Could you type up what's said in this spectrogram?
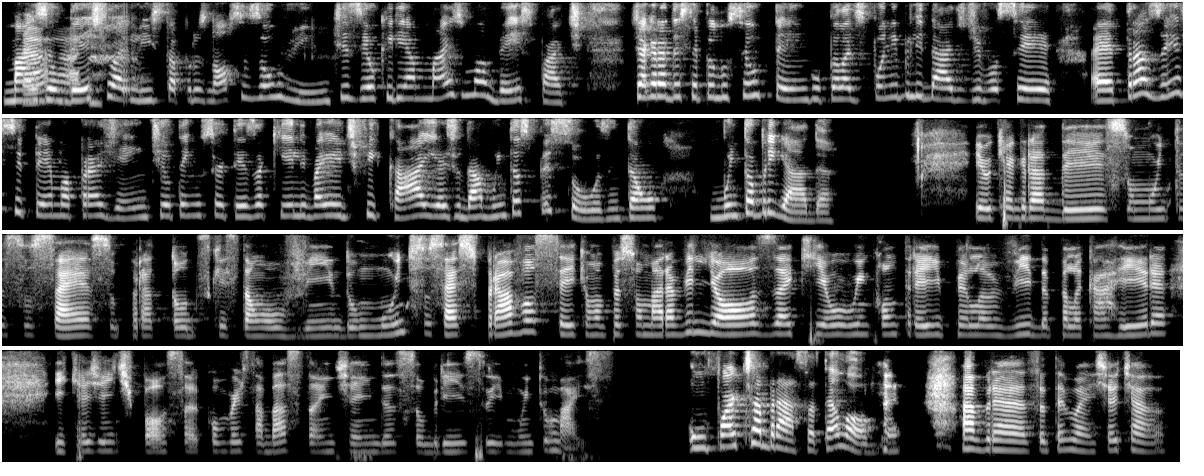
mas ah. eu deixo a lista para os nossos ouvintes e eu queria mais uma vez, Pati, te agradecer pelo seu tempo, pela disponibilidade de você é, trazer esse tema para gente. Eu tenho certeza que ele vai edificar e ajudar muitas pessoas. Então, muito obrigada. Eu que agradeço, muito sucesso para todos que estão ouvindo, muito sucesso para você, que é uma pessoa maravilhosa, que eu encontrei pela vida, pela carreira, e que a gente possa conversar bastante ainda sobre isso e muito mais. Um forte abraço, até logo. Abraço, até mais. Tchau, tchau.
